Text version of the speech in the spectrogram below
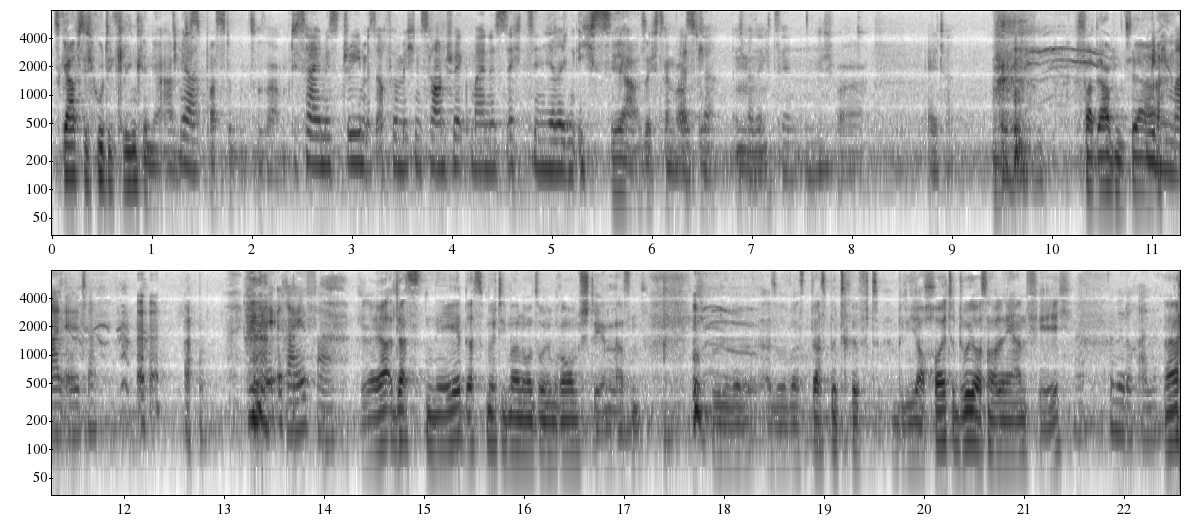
es gab sich gut die Klinke in der Hand, Ja. das passte gut zusammen. Die Siamese Dream ist auch für mich ein Soundtrack meines 16-jährigen Ichs. Ja, 16 Alles warst klar, du. ich war Mhm. 16. Mhm. Ich war, Älter. verdammt, ja. Minimal älter. Re- Reifer. Ja, das, nee, das möchte ich mal nur so im Raum stehen lassen. Ich würde, also was das betrifft, bin ich auch heute durchaus noch lernfähig. Sind wir doch alle.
